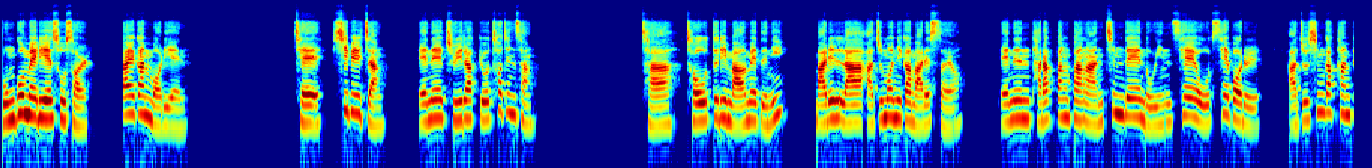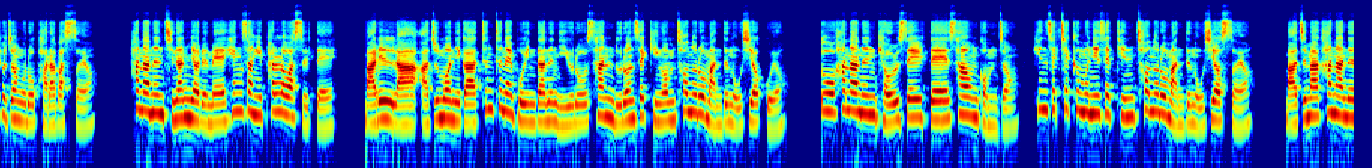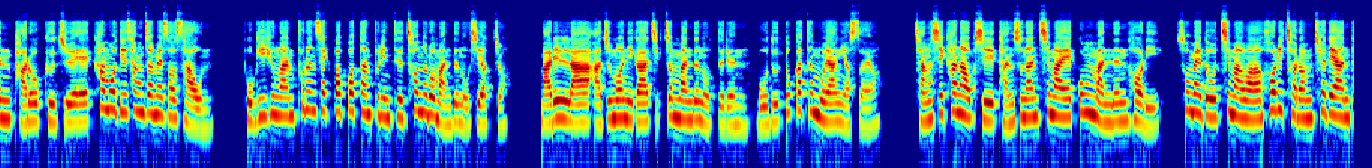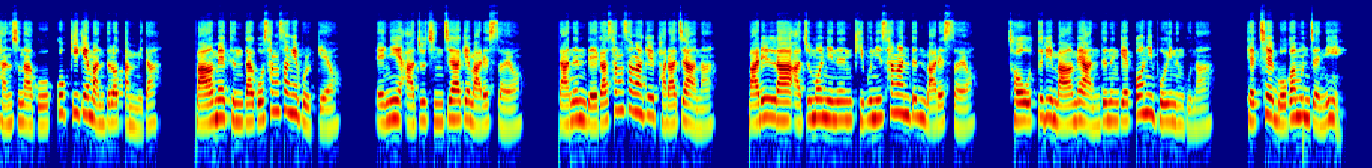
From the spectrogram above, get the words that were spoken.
몽고메리의 소설 빨간 머리엔 제 11장 앤의 주일학교 첫인상 자, 저 옷들이 마음에 드니? 마릴라 아주머니가 말했어요. 앤은 다락방방한 침대에 놓인 새 옷 세 벌을 아주 심각한 표정으로 바라봤어요. 하나는 지난 여름에 행상이 팔러 왔을 때 마릴라 아주머니가 튼튼해 보인다는 이유로 산 누런색 깅엄 천으로 만든 옷이었고요. 또 하나는 겨울 세일 때 사온 검정, 흰색 체크무늬 세틴 천으로 만든 옷이었어요. 마지막 하나는 바로 그 주에 카모디 상점에서 사온 보기 흉한 푸른색 뻣뻣한 프린트 천으로 만든 옷이었죠. 마릴라 아주머니가 직접 만든 옷들은 모두 똑같은 모양이었어요. 장식 하나 없이 단순한 치마에 꼭 맞는 허리, 소매도 치마와 허리처럼 최대한 단순하고 꼭 끼게 만들었답니다. 마음에 든다고 상상해 볼게요. 앤이 아주 진지하게 말했어요. 나는 내가 상상하길 바라지 않아. 마릴라 아주머니는 기분이 상한 듯 말했어요. 저 옷들이 마음에 안 드는 게 뻔히 보이는구나. 대체 뭐가 문제니?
